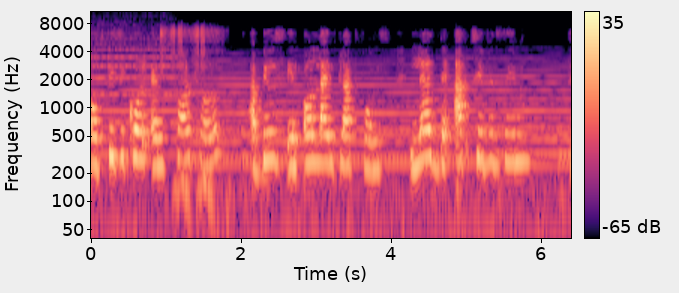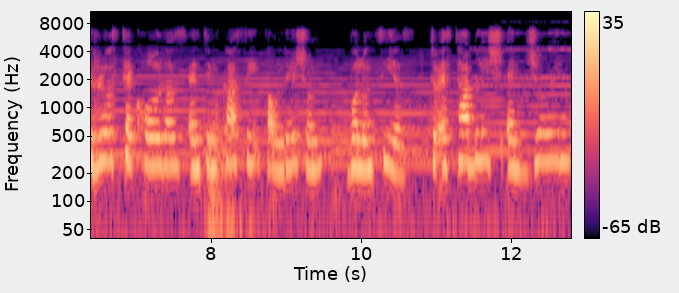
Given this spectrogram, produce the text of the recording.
of physical and sexual abuse in online platforms led the activism through stakeholders and Timkasi Foundation volunteers to establish and join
